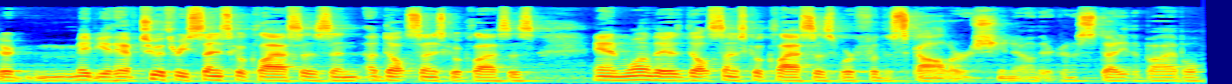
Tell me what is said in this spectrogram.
there, maybe you'd have two or three Sunday school classes and adult Sunday school classes and one of the adult Sunday school classes were for the scholars. You know, they're going to study the Bible.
